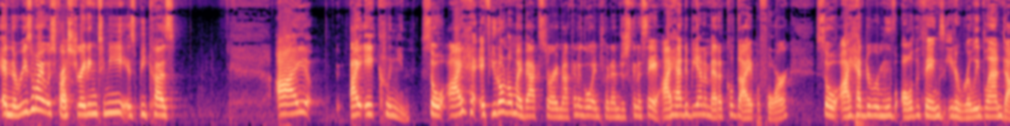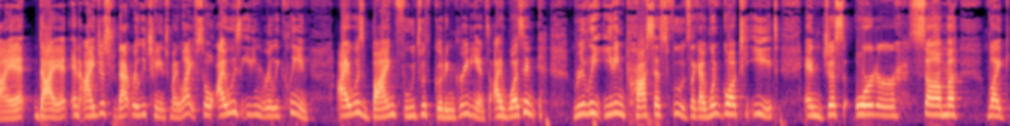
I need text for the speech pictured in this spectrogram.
And the reason why it was frustrating to me is because I I ate clean. So I if you don't know my backstory, I'm not going to go into it. I'm just going to say I had to be on a medical diet before. So I had to remove all the things, eat a really bland diet, diet, and I just that really changed my life. So I was eating really clean. I was buying foods with good ingredients. I wasn't really eating processed foods. Like I wouldn't go out to eat and just order some like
